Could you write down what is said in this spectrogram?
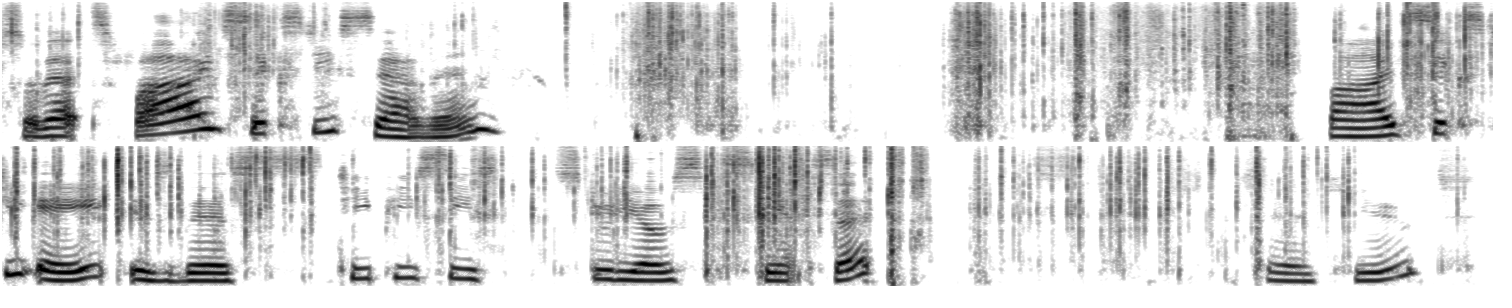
so that's 567. 568 is this TPC Studios stamp set. Very cute.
